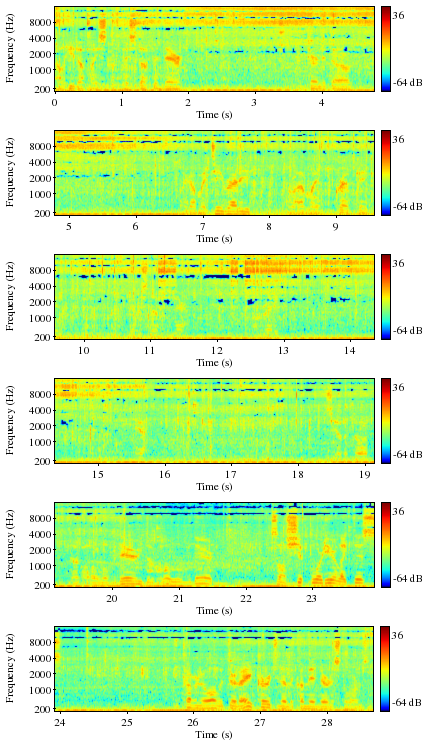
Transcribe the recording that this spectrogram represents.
I'll heat up my, my stuff in there. I turned it down. I got my tea ready. I'll have my crab cake and other stuff in there already. Yeah. See how the dog dug a hole over there, he dug a hole over there. It's all shipboard here like this. They covered it all with dirt. I encouraged them to come in during the storms and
